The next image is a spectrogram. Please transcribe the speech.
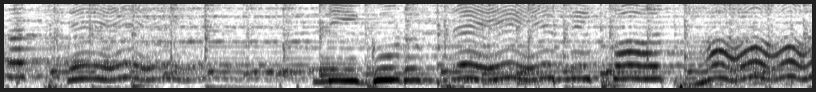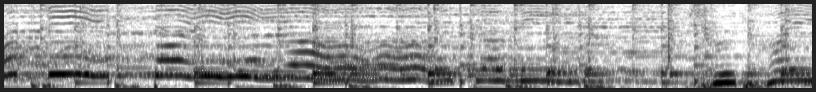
কাছে নিগুড় প্রেম কথাটি তৈয়া জমি শুধাই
